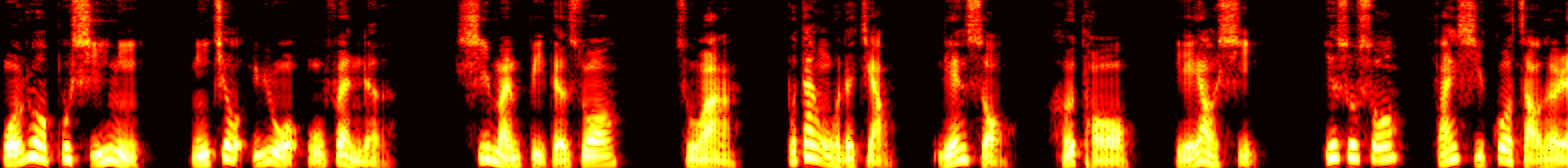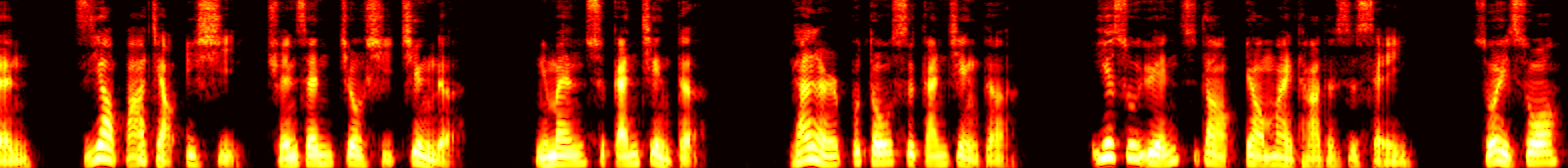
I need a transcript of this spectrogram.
我若不洗你，你就与我无分了。”西门彼得说：“主啊，不但我的脚，连手和头也要洗。”耶稣说：“凡洗过澡的人，只要把脚一洗，全身就洗净了。你们是干净的。”然而不都是干净的。耶稣原知道要卖他的是谁，所以说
